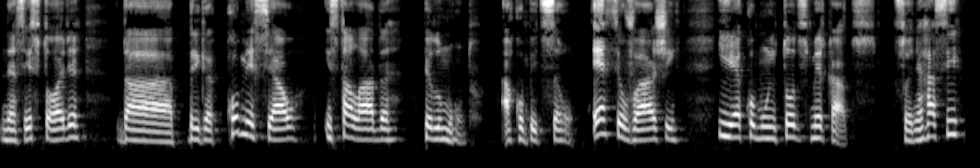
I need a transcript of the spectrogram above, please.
nessa história da briga comercial instalada pelo mundo. A competição é selvagem e é comum em todos os mercados. Sônia Raci,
